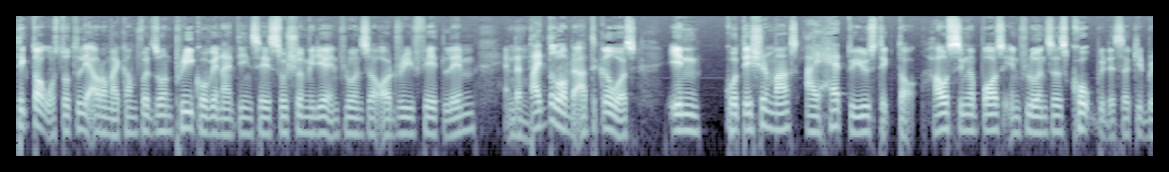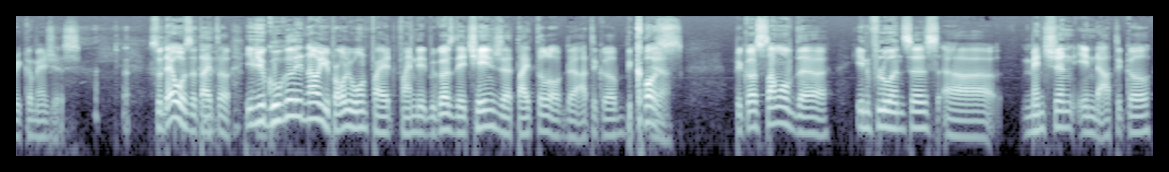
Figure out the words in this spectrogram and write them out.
TikTok was totally out of my comfort zone pre COVID nineteen. Says social media influencer Audrey Faith Lim, and the Mm. title of the article was in quotation marks. I had to use TikTok. How Singapore's influencers cope with the circuit breaker measures. So that was the title. If you Google it now, you probably won't find find it because they changed the title of the article because because some of the influencers uh, mentioned in the article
